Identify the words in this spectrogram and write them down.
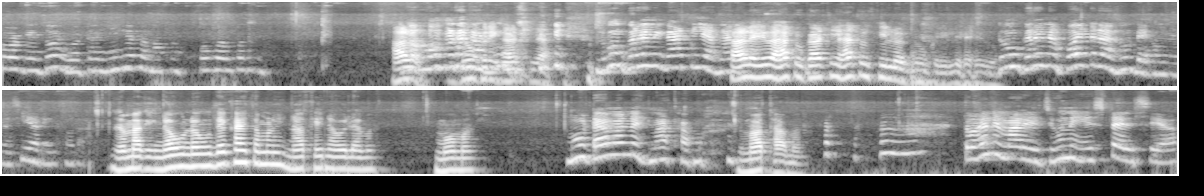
વાગે જોઈ વટાઈ હે તો ખબર પડશે હાલો ડુંગળી ગાંઠિયા. ડુંગળીની ગાંઠિયા કાલે એવા હાટું ગાંઠી હાટું કિલો ડુંગળી લે ડુંગળીના પોઈતરા જુડે હમણાં શિયાળી થોડા. આમાં કંઈક નવું નવું દેખાય તમને? નાથીના ઓલામાં? મોંમાં? મોઢામાં નહીં માથામાં. માથામાં. તો હે ને મારી જૂની હેરસ્ટાઈલ છે આ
